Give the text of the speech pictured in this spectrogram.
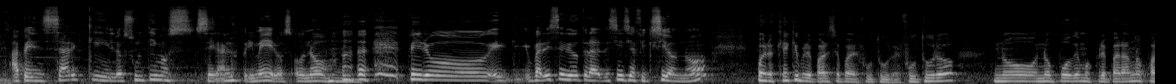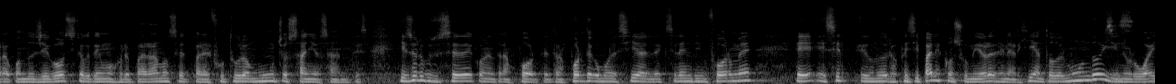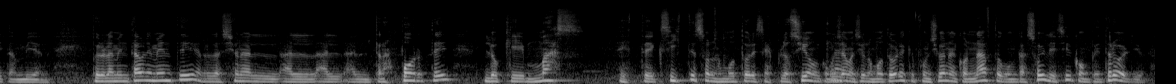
a pensar que los últimos serán los primeros, ¿o no? Pero eh, parece de otra, de ciencia ficción, ¿no? Bueno, es que hay que prepararse para el futuro. El futuro no, no podemos prepararnos para cuando llegó, sino que tenemos que prepararnos para el futuro muchos años antes. Y eso es lo que sucede con el transporte. El transporte, como decía el excelente informe, eh, es uno de los principales consumidores de energía en todo el mundo y en Uruguay también. Pero lamentablemente, en relación al, transporte, lo que más este, existe son los motores a explosión, como se llaman, los motores que funcionan con nafta, con gasoil, es decir, con petróleo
